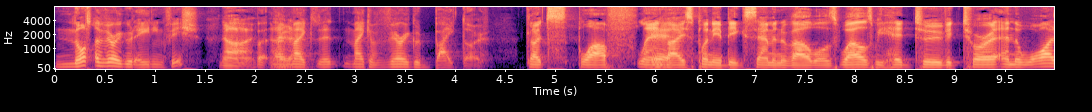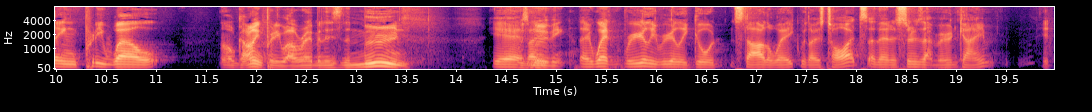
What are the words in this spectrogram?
Not a very good eating fish, No, but no, they no. make they make a very good bait though. Goats Bluff, land based, plenty of big salmon available as well as we head to Victoria. And the whiting pretty well, oh, going pretty well, Reuben, is the moon. Yeah, was they, moving. They went really, really good start of the week with those tides, and then as soon as that moon came, it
